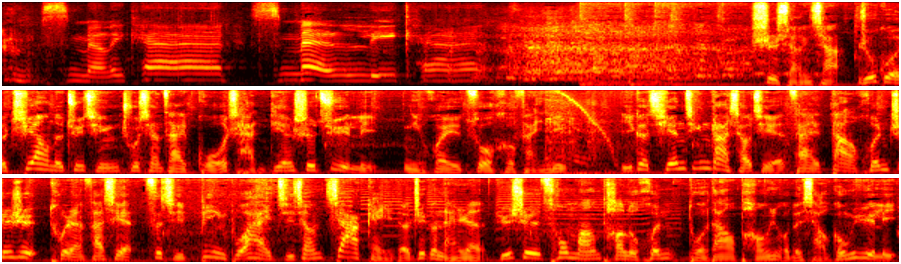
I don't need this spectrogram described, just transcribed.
smelly cat, smelly cat. 试想一下，如果这样的剧情出现在国产电视剧里，你会作何反应？一个千金大小姐在大婚之日突然发现自己并不爱即将嫁给的这个男人，于是匆忙逃了婚，躲到朋友的小公寓里，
